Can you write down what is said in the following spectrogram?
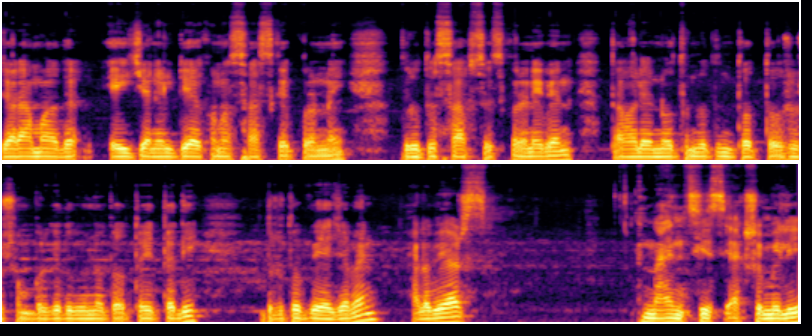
যারা আমাদের এই চ্যানেলটি এখনও সাবস্ক্রাইব করে নাই, দ্রুত সাবস্ক্রাইব করে নেবেন, তাহলে নতুন নতুন তথ্য ওষুধ সম্পর্কিত বিভিন্ন তথ্য ইত্যাদি দ্রুত পেয়ে যাবেন। হ্যালো বিয়ার্স নাইন সিক্স একশো ml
